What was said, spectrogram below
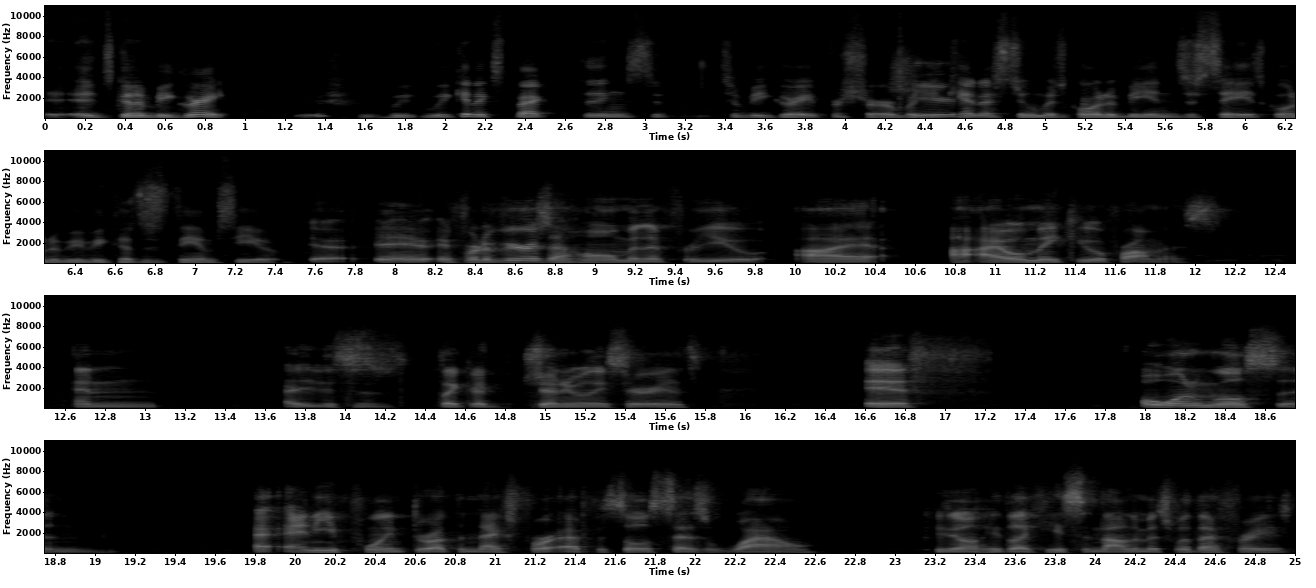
it's going to be great. We, we can expect things to, to be great for sure, but you can't assume it's going to be and just say it's going to be because it's the MCU. yeah, and and for the viewers at home and then for you, I I will make you a promise, and I, this is like a genuinely serious. If Owen Wilson at any point throughout the next four episodes says "Wow," you know he like he's synonymous with that phrase,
